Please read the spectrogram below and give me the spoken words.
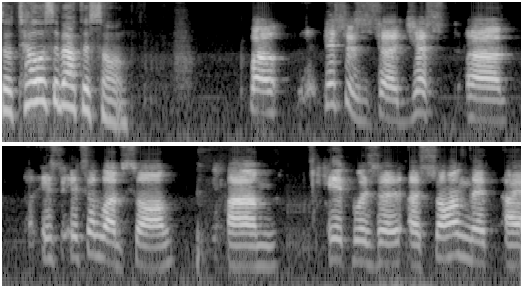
So tell us about this song. Well, this is uh, just uh, it's, it's a love song. Um, it was a, a song that, I,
